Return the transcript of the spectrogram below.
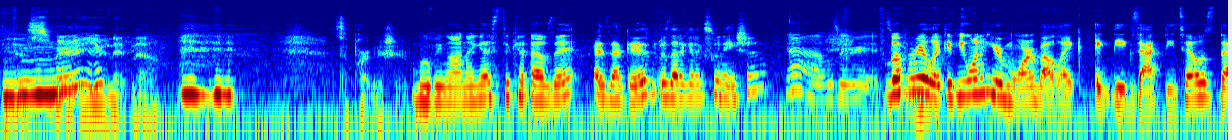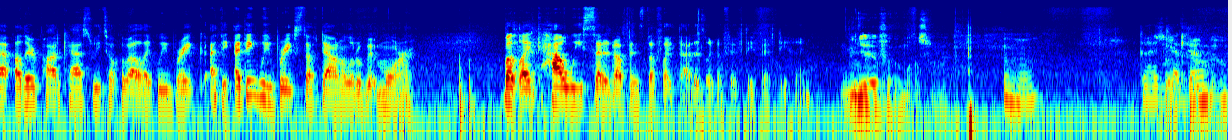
Yes, we're a unit now. It's a partnership. Moving on, I guess. To cut, that was it. Is that good? Was that a good explanation? Yeah, it was a great. But for real, like, if you want to hear more about like the exact details, that other podcast we talk about, like, we break. I think I think we break stuff down a little bit more but like how we set it up and stuff like that is like a 50-50 thing. Yeah, for the most part. Mhm. Go ahead, so Kendo. Kendo.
